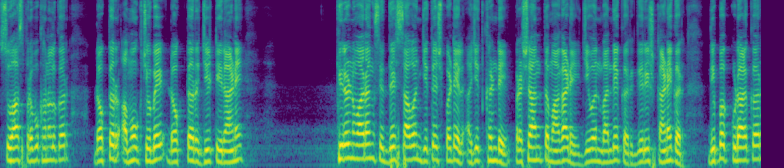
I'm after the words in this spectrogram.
Suhas Prabhu Khanolkar doctor Amok Chube doctor G T Rane Kiran Warang Siddhesh Sawant Jitesh Patel Ajit Khande Prashant Magade Jeevan Bandekar Girish Kanekar Deepak Kudalkar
